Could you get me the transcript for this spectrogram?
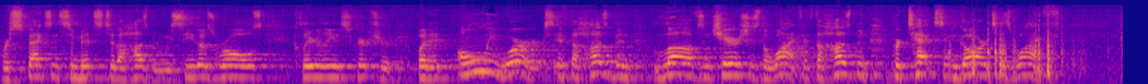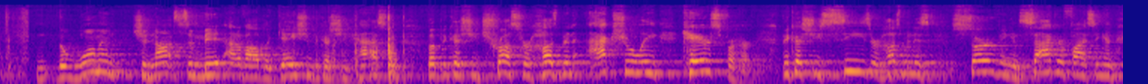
respects and submits to the husband. We see those roles clearly in Scripture. But it only works if the husband loves and cherishes the wife, if the husband protects and guards his wife. The woman should not submit out of obligation because she has to, but because she trusts her husband actually cares for her. Because she sees her husband is serving and sacrificing and,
